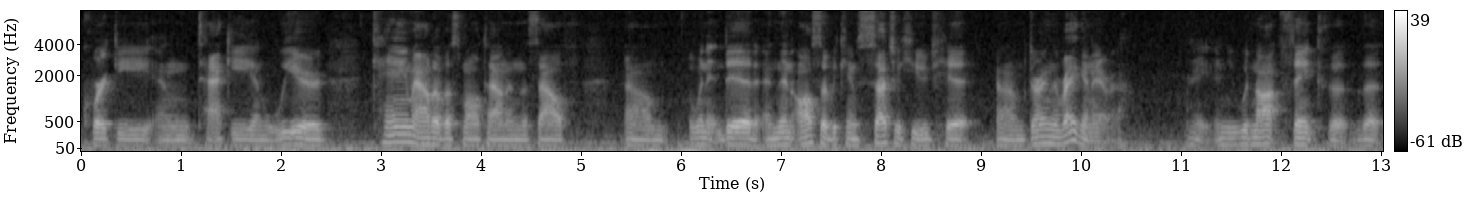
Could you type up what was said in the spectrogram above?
quirky and tacky and weird came out of a small town in the South um, when it did, and then also became such a huge hit um, during the Reagan era. Right, and you would not think that that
